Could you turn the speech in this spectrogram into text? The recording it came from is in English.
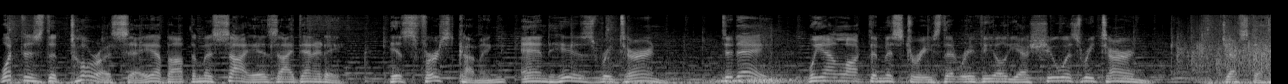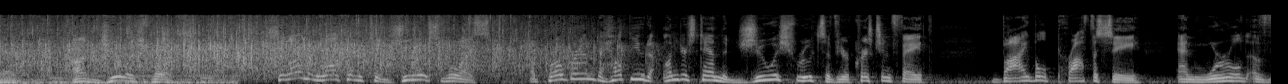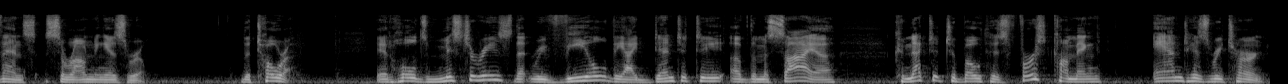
What does the Torah say about the Messiah's identity, his first coming, and his return? Today, we unlock the mysteries that reveal Yeshua's return. Just ahead on Jewish Voice. Shalom and welcome to Jewish Voice, a program to help you to understand the Jewish roots of your Christian faith, Bible prophecy, and world events surrounding Israel. The Torah. It holds mysteries that reveal the identity of the Messiah connected to both his first coming and his return.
